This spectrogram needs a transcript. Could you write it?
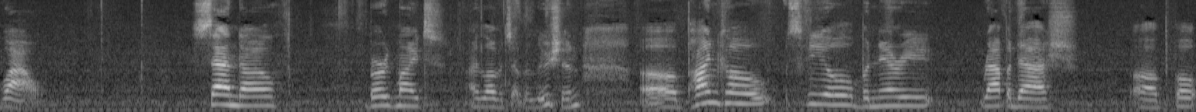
Wow. Sandile. Bergmite, I love its evolution. Uh, Pineco, Spheal, Baneri, Rapidash, uh, po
